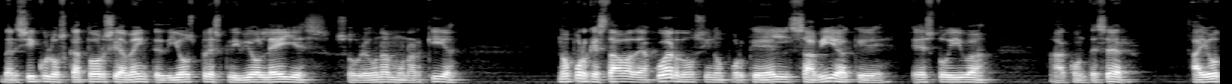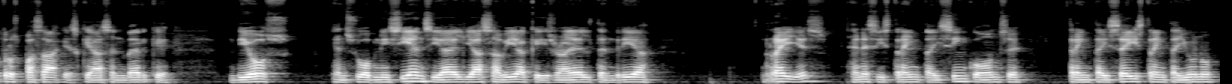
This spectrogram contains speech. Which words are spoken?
versículos 14 a 20. Dios prescribió leyes sobre una monarquía, no porque estaba de acuerdo, sino porque él sabía que esto iba a acontecer. Hay otros pasajes que hacen ver que Dios, en su omnisciencia, él ya sabía que Israel tendría reyes Génesis 35, 11, 36, 31,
